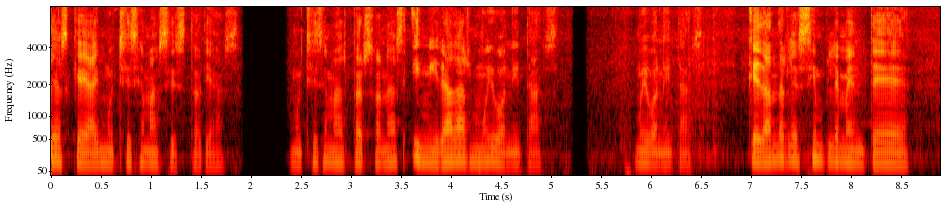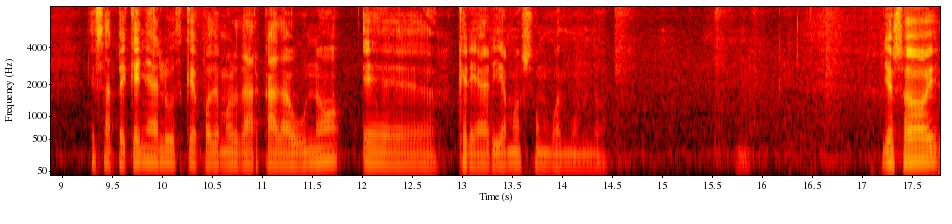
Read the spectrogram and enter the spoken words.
es que hay muchísimas historias, muchísimas personas y miradas muy bonitas, muy bonitas, que dándoles simplemente esa pequeña luz que podemos dar cada uno, eh, crearíamos un buen mundo. Yo soy,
